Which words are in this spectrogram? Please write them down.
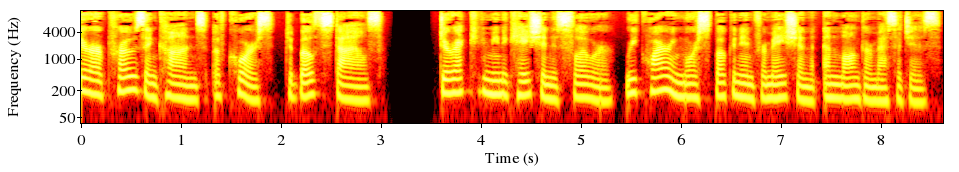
There are pros and cons, of course, to both styles. Direct communication is slower, requiring more spoken information and longer messages.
